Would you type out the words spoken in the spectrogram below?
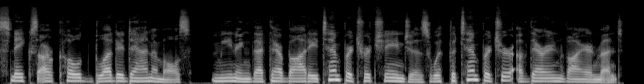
Snakes are cold blooded animals, meaning that their body temperature changes with the temperature of their environment.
